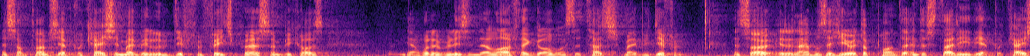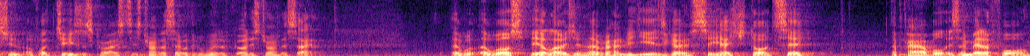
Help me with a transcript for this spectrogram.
and sometimes the application may be a little different for each person because you know, whatever it is in their life that God wants to touch may be different. And so it enables the hearer to ponder and to study the application of what Jesus Christ is trying to say, what the Word of God is trying to say. A Welsh theologian over 100 years ago, C.H. Dodd, said, A parable is a metaphor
